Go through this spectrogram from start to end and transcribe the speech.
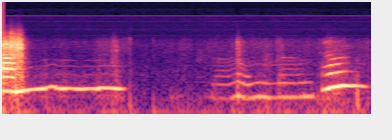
빰. 빰, 빰, 빰.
